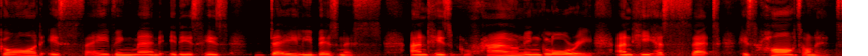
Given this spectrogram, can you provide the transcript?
God is saving men. It is his daily business and his crowning glory, and he has set his heart on it.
